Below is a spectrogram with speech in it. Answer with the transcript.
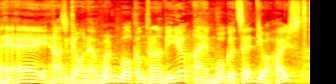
Hey, hey, hey, how's it going everyone? Welcome to another video. I am Wogod Zed, your host.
